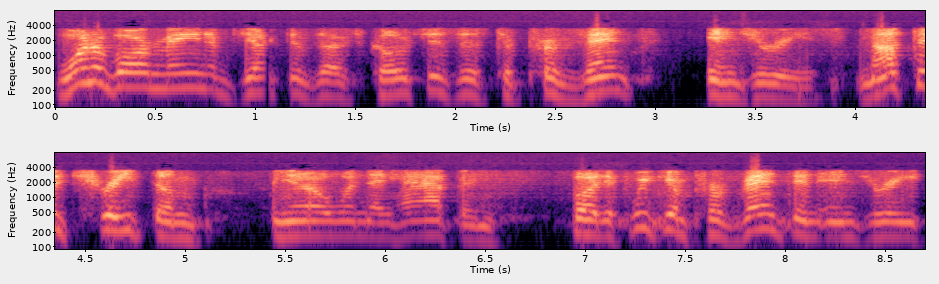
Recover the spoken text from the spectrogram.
one of our main objectives as coaches is to prevent injuries, not to treat them, you know, when they happen, but if we can prevent an injury,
